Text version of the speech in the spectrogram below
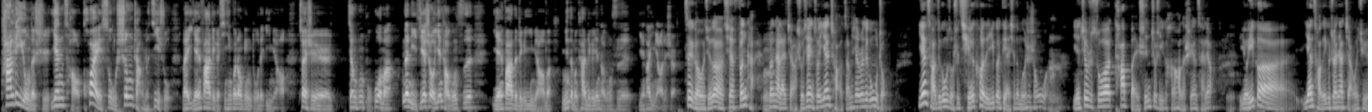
它利用的是烟草快速生长的技术来研发这个新型冠状病毒的疫苗，算是将功补过吗？那你接受烟草公司？研发的这个疫苗嘛，您怎么看这个烟草公司研发疫苗这事儿？这个我觉得先分开，分开来讲。首先你说烟草，咱们先说这个物种，烟草这个物种是茄克的一个典型的模式生物啊，也就是说它本身就是一个很好的实验材料。有一个烟草的一个专家讲过一句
